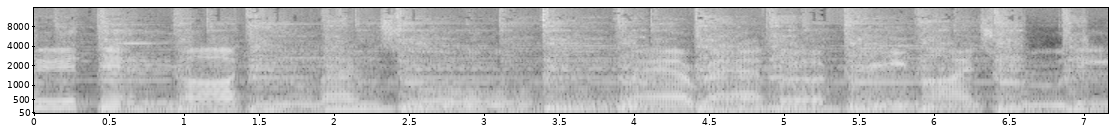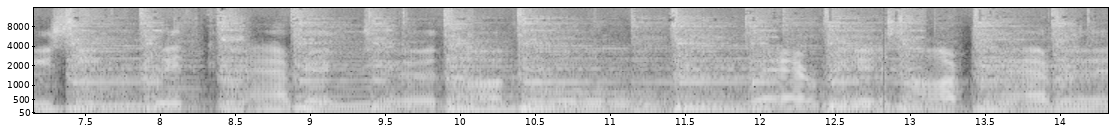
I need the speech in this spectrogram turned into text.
Within the human soul. Wherever free minds truly seek with character the goal. Where is our paradise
